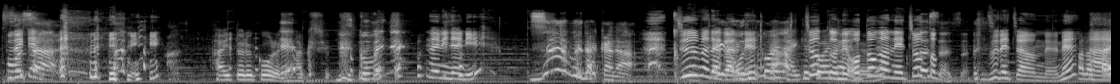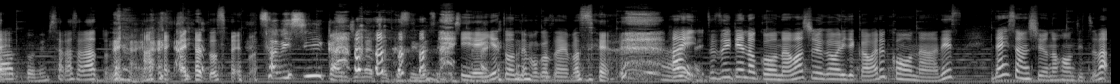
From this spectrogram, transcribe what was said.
続いてもうさ何？タイトルコールで拍手。ごめんね。何？何？ズームだから。ズームだからね。ちょっとね音がね。ねちょっとずれちゃうんだよね。はっとね。い。サラサラっとね。はいありがとうございます。寂しい感じになっちゃってすみません。いえいえはとんでもございません。はい、続いてのコーナーは週替わりで変わるコーナーです。第3週の本日は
